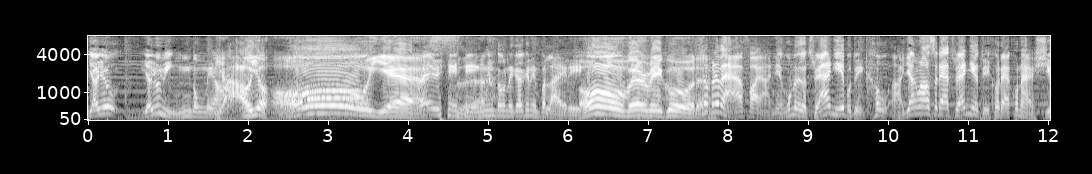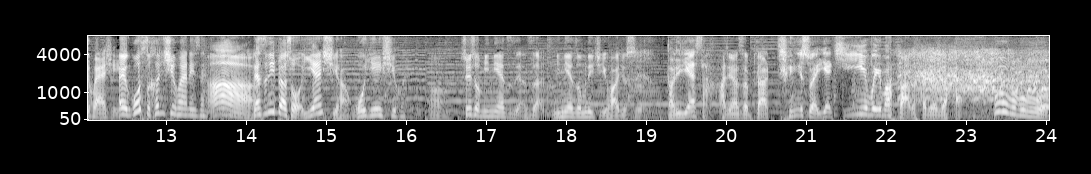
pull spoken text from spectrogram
要有。要有运动的呀，要有。哦耶，运动那个肯定不来的。哦，very good，这没得办法呀，你看我们这个专业不对口啊，杨老师呢专业对口呢，可能还喜欢些，哎，我是很喜欢的噻。啊，但是你不要说演戏哈，我也喜欢。啊，所以说明年是这样子，明年子我们的计划就是到底演啥这样子，不知道，听你说演几位嘛，啥子就是，不不不不不，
